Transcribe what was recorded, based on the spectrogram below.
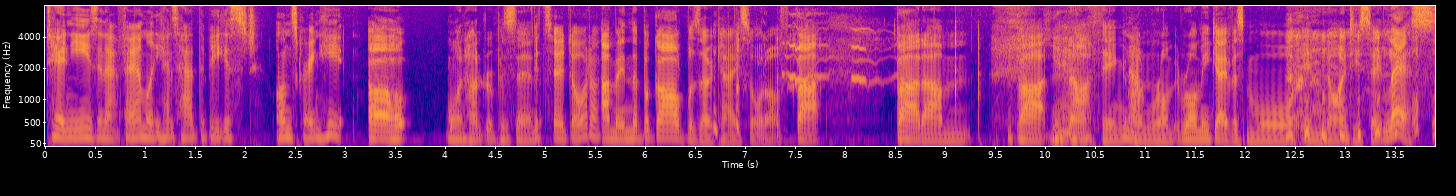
10 years in that family has had the biggest on screen hit? Oh, 100 percent. It's her daughter. I mean, the Beguiled was okay, sort of, but but um, but Yeah, nothing no. on Romy. Romy gave us more in ninety '96, less.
